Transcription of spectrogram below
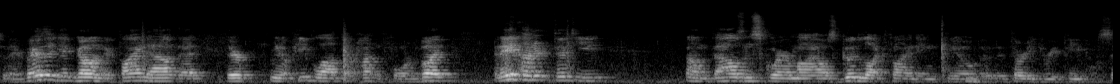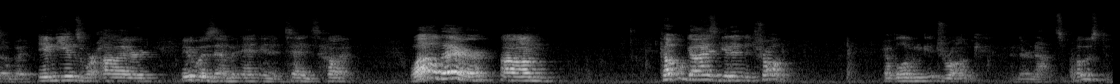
So they barely get going, they find out that there are you know, people out there hunting for them. But an 850 um, thousand square miles. Good luck finding, you know, 33 people. So, but Indians were hired. It was an, an intense hunt. While there, um, a couple guys get into trouble. A couple of them get drunk, and they're not supposed to be.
